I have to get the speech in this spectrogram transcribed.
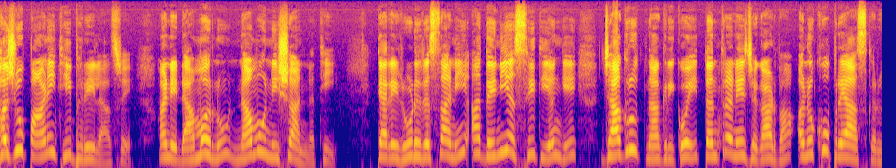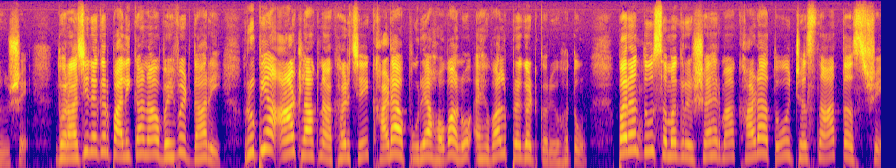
હજુ પાણીથી ભરેલા છે અને ડામરનું નામું નિશાન નથી. ત્યારે રોડ રસ્તાની આ દયનીય સ્થિતિ અંગે જાગૃત નાગરિકોએ તંત્રને જગાડવા અનોખો પ્રયાસ કર્યો છે. ધોરાજી નગરપાલિકાના વહીવટદારે રૂપિયા આઠ લાખના ખર્ચે ખાડા પૂર્યા હોવાનો અહેવાલ પ્રગટ કર્યો હતો. પરંતુ સમગ્ર શહેરમાં ખાડા તો જસના તસ છે.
